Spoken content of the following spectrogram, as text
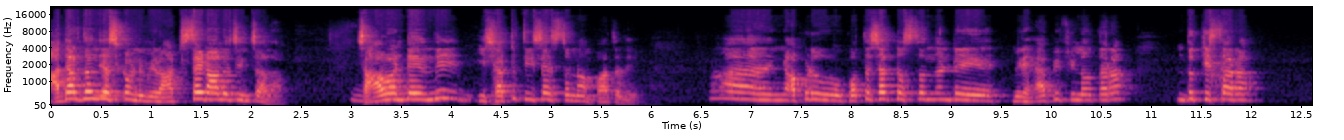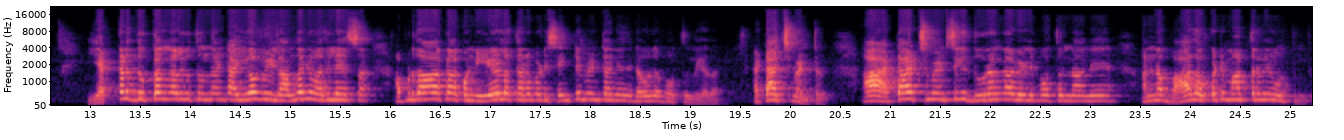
అది అర్థం చేసుకోండి మీరు. అటు సైడ్ ఆలోచించాలా? చావు అంటే ఏంది? ఈ షర్ట్ తీసేస్తున్నాం పాతది. అప్పుడు కొత్త షర్ట్ వస్తుందంటే మీరు హ్యాపీ ఫీల్ అవుతారా? దుఃఖిస్తారా? ఎక్కడ దుఃఖం కలుగుతుందంటే అయ్యో వీళ్ళందరినీ వదిలేస్తా. అప్పుడు దాకా కొన్ని ఏళ్ళ తరబడి సెంటిమెంట్ అనేది డెవలప్ అవుతుంది కదా. అటాచ్మెంట్ ఆ అటాచ్మెంట్స్కి దూరంగా వెళ్ళిపోతున్నానే అన్న బాధ ఒకటి మాత్రమే ఉంటుంది.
